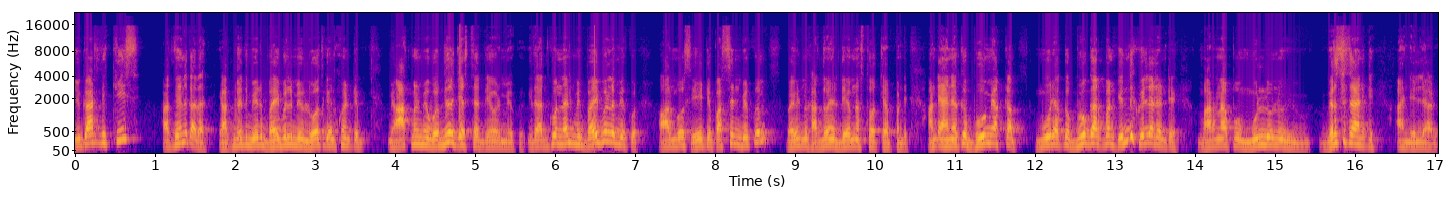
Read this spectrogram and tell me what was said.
యూ గాట్ ది కీస్ అర్థమైంది కదా? అర్థమైంది మీరు బైబిల్ మీరు లోతుగా అనుకుంటే మీ ఆత్మని మీరు వదిలి చేస్తారు దేవుడు మీకు. ఇది అర్థకుందంటే మీ బైబిల్లో మీకు ఆల్మోస్ట్ ఎయిటీ పర్సెంట్ మీకు బైబిల్ మీకు అర్థమైన దేవుని స్తోత్రం చెప్పండి. అంటే ఆయన యొక్క భూమి యొక్క మూడు యొక్క భూగర్భానికి ఎందుకు వెళ్ళాడంటే మరణపు ముళ్ళును విరచడానికి ఆయన వెళ్ళాడు.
